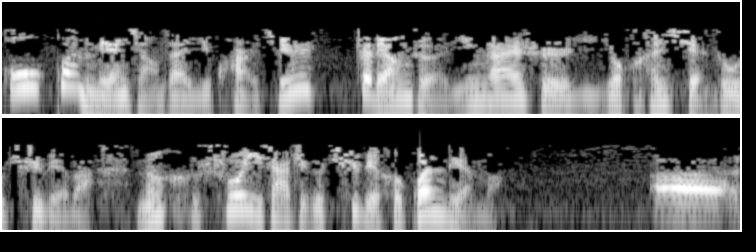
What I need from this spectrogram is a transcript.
欧冠联想在一块儿，其实这两者应该是有很显著区别吧？能说一下这个区别和关联吗？呃，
